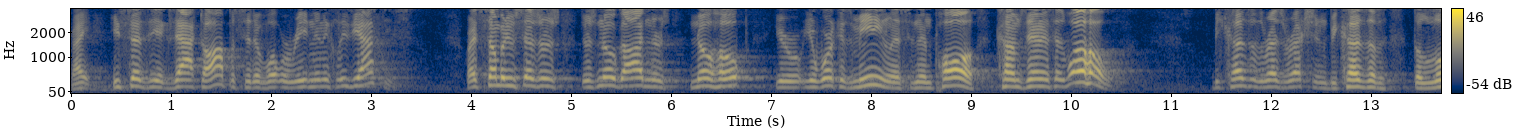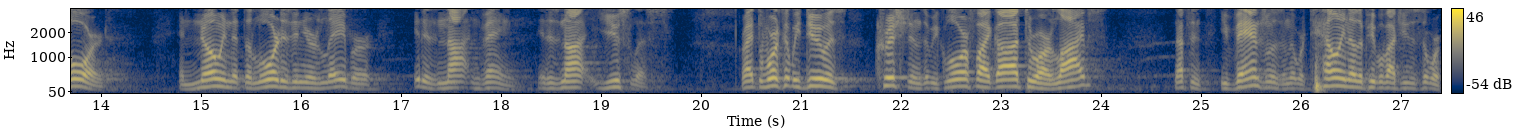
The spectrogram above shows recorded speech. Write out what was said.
Right? He says the exact opposite of what we're reading in Ecclesiastes. Right? Somebody who says there's, there's no God and there's no hope, your, your work is meaningless. And then Paul comes in and says, Whoa! Because of the resurrection, because of the Lord, and knowing that the Lord is in your labor, it is not in vain. It is not useless. Right? The work that we do as Christians, that we glorify God through our lives, that's an evangelism that we're telling other people about Jesus, that we're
